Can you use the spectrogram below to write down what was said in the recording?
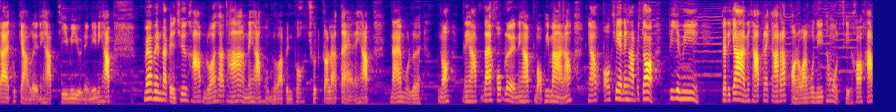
ได้ทุกอย่างเลยนะครับที่มีอยู่ในนี้นะครับไม่ว่าเป็นแบบเปลี่ยนชื่อครับหรือว่าท่าทางนะครับ ผมหรือว่าเป็นพวกชุดก็แล้วแต่นะครับ ได้หมดเลยเนาะนะครับได้ครบเลยนะครับ บอกพี่มาเนาะนะครับโอเคนะครับแล้วก็พี่จะมี กติกานะครับในการรับของรางวัลวันนี้ทั้งหมด 4 ข้อครับ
